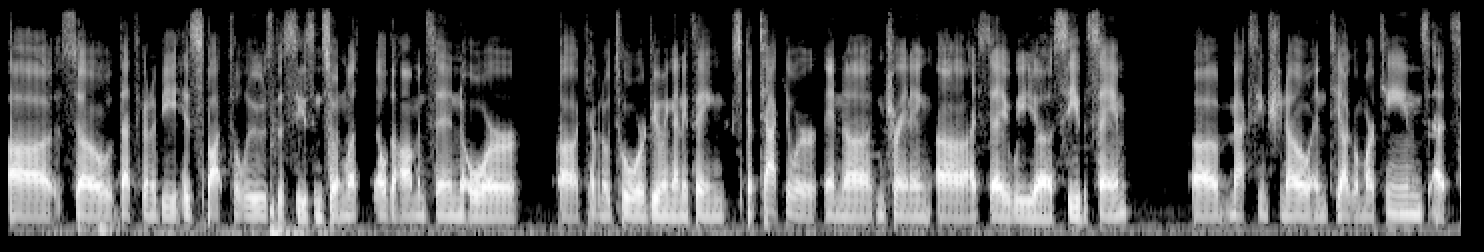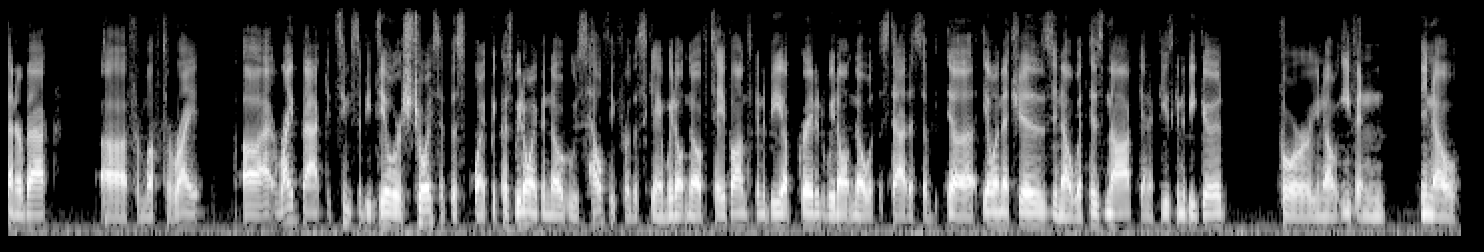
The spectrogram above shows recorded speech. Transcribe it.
Uh, so that's going to be his spot to lose this season. So unless Elda Amundsen or uh, Kevin O'Toole are doing anything spectacular in uh, in training, uh, I say we uh, see the same. Uh, Maxime Chanot and Thiago Martins at center back uh, from left to right. Uh, at right back, it seems to be dealer's choice at this point because we don't even know who's healthy for this game. We don't know if Tayvon's going to be upgraded. We don't know what the status of uh, Ilenic is, you know, with his knock and if he's going to be good for, you know, even, you know,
